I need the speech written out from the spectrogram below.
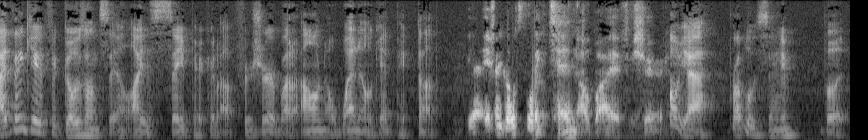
I think if it goes on sale, I say pick it up for sure, but I don't know when it'll get picked up. Yeah, if it goes to like ten, I'll buy it for sure. Oh yeah, probably the same, but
